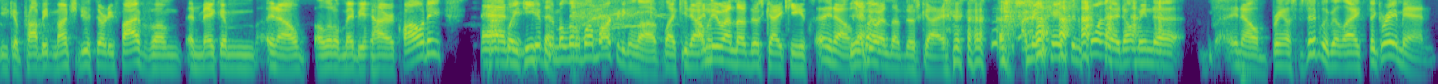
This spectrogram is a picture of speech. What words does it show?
You could probably munch and do 35 of them and make them, you know, a little maybe higher quality and Halfway give them a little more marketing love. Like, you know, I knew I loved this guy, Keith. you know, I knew I loved this guy. I mean, case in point, I don't mean to, you know, bring up specifically, but like The Gray Man,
